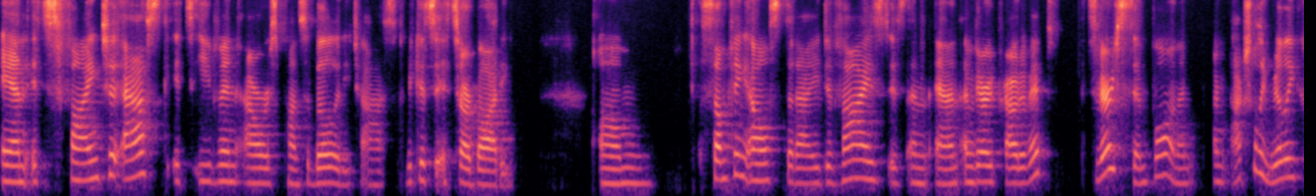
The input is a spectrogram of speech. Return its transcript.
And it's fine to ask. It's even our responsibility to ask because it's our body. Um, something else that I devised is, and, and I'm very proud of it. It's very simple. And I'm, I'm actually really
